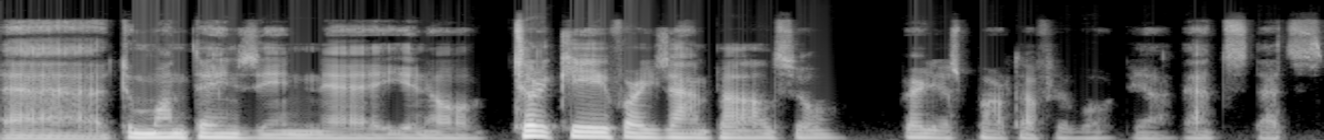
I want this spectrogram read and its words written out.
uh, to mountains in uh, you know Turkey, for example. Also various part of the world. Yeah, that's that's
